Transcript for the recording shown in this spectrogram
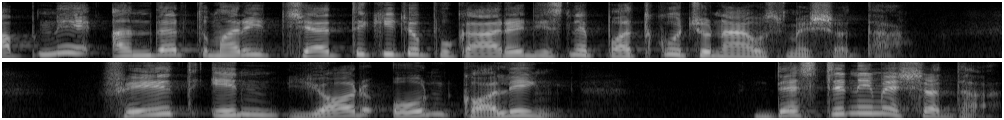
अपने अंदर तुम्हारी चैत्य की जो पुकार है, जिसने पथ को चुना है, उसमें श्रद्धा। Faith in your own calling destiny में श्रद्धा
